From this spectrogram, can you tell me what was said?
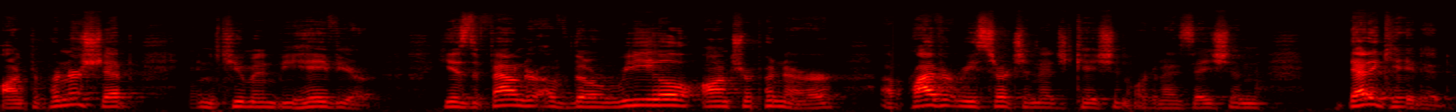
entrepreneurship and human behavior. He is the founder of The Real Entrepreneur, a private research and education organization dedicated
